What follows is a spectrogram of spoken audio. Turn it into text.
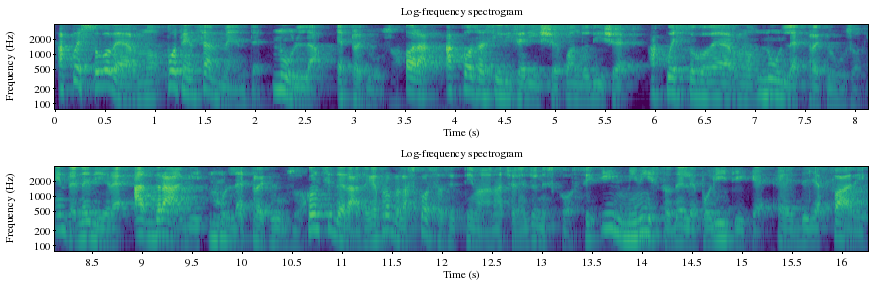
a questo governo potenzialmente nulla è precluso. Ora, a cosa si riferisce quando dice a questo governo nulla è precluso? Intende dire a Draghi nulla è precluso. Considerate che proprio la scorsa settimana, cioè nei giorni scorsi, il ministro delle politiche e degli affari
